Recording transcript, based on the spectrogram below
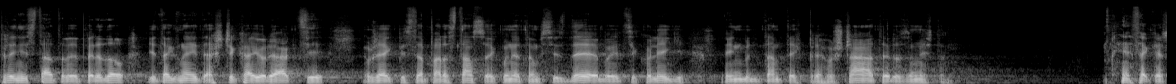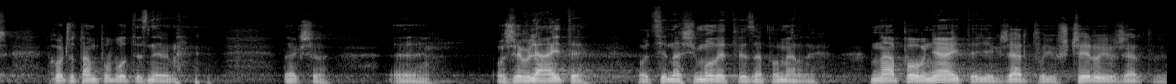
Приніс татові, передав, і так, знаєте, аж чекаю реакції, вже як після Парастасу, як вони там всі здебаються, колеги, і він буде там тих пригощати, розумієш там. Я так аж хочу там побути з ними. Так що е, оживляйте оці наші молитви за померлих, наповняйте їх жертвою, щирою жертвою.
